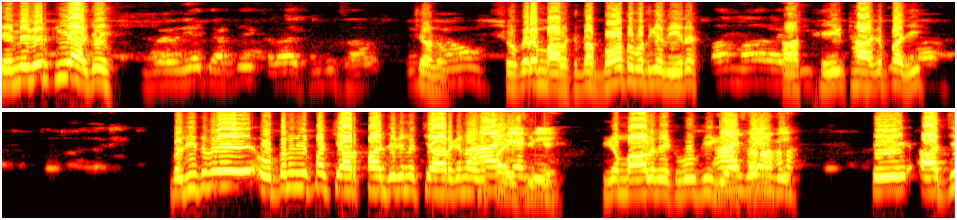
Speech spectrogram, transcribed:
ਸੇਮੇ ਵੀਰ ਕੀ ਹਾਲ ਜੇ? ਬੜਾ ਵਧੀਆ ਚੜਦੇ ਕਲਾ ਸੰਧੂ ਸਾਹਿਬ। ਚਲੋ ਸ਼ੁਕਰ ਹੈ ਮਾਲਕ ਦਾ ਬਹੁਤ ਵਧੀਆ ਵੀਰ। ਹਾਂ ਠੀਕ ਠਾਕ ਭਾਜੀ। ਬਲਜੀਤ ਵੀਰੇ ਉਦੋਂ ਵੀ ਆਪਾਂ ਚਾਰ ਪੰਜ ਦਿਨ ਚਾਰ ਦਿਨਾਂ ਦੇ ਹਾਂਜੀ, ਪਾਈ। ਸੀਗੇ। ਠੀਕ ਹੈ ਮਾਲ ਵੇਖਬੂ ਕੀ ਗਿਆ ਸਾਰਾ। ਹਨਾ। ਤੇ ਅੱਜ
